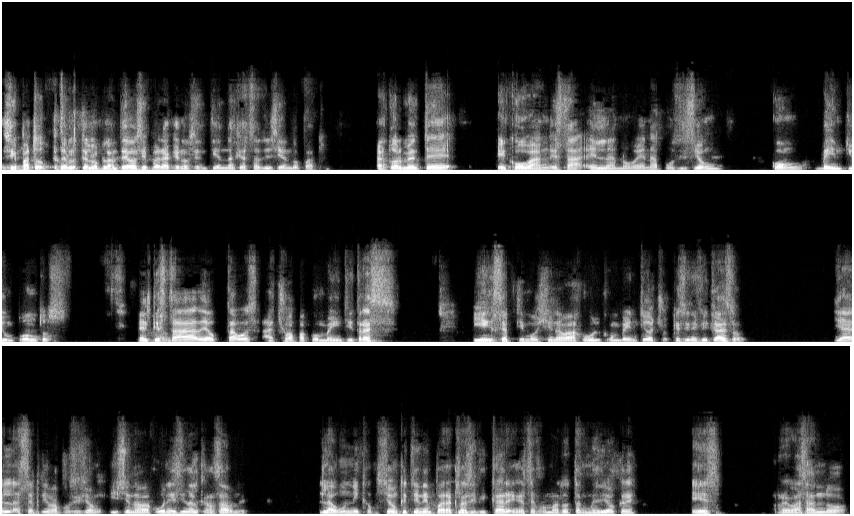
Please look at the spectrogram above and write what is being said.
Sí, Pato, te lo, planteo así para que nos entiendan qué estás diciendo, Pato. Actualmente, Ecoban está en la novena posición con 21 puntos. El que está de octavo es Achuapa con 23. Y en séptimo, Chinabajul con 28. ¿Qué significa eso? Ya en la séptima posición. Y Chinabajul es inalcanzable. La única opción que tienen para clasificar en este formato tan mediocre es rebasando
